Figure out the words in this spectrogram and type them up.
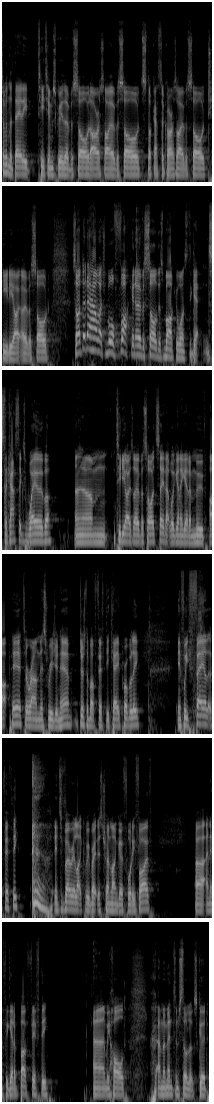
Look on the daily TTM squeeze oversold, RSI oversold, stochastic RSI oversold, TDI oversold. So I don't know how much more fucking oversold this market wants to get. Stochastic's way over. Um, TDI's over. So I'd say that we're going to get a move up here to around this region here, just above 50k probably. If we fail at 50, it's very likely we break this trend line, go 45. Uh, and if we get above 50 and we hold and momentum still looks good,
